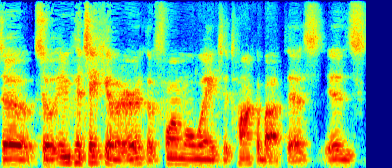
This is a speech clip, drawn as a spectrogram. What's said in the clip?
So, so in particular, the formal way to talk about this is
